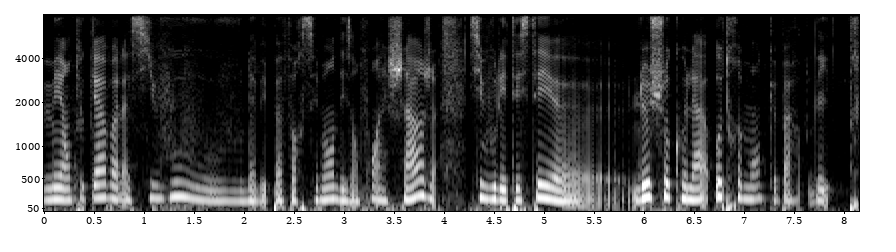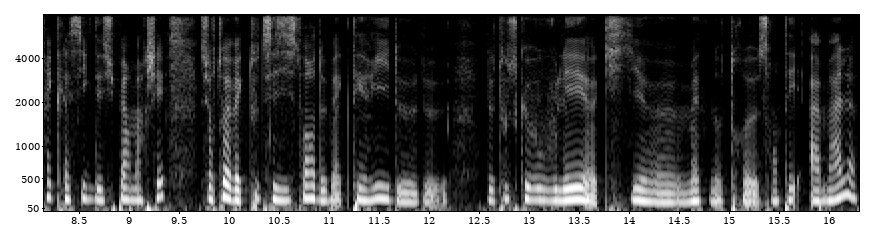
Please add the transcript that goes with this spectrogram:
Mais en tout cas, voilà, si vous, vous n'avez pas forcément des enfants à charge, si vous voulez tester euh, le chocolat autrement que par les très classiques des supermarchés, surtout avec toutes ces histoires de bactéries, de, de, de tout ce que vous voulez euh, qui euh, mettent notre santé à mal,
